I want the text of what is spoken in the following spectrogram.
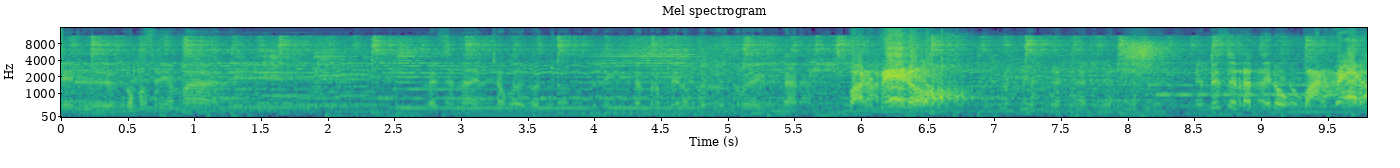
El, ¿Cómo se llama? De la escena del Chavo del 8, donde le gritan ratero, pero no voy a gritar ¡Barbero! en vez de ratero, ¡Barbero!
